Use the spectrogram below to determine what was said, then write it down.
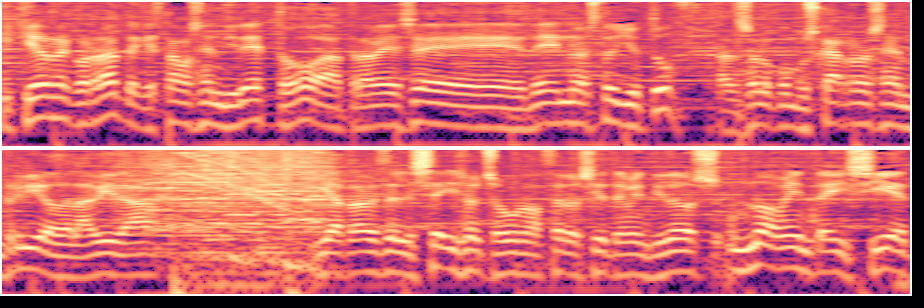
Y quiero recordarte que estamos en directo a través eh, de nuestro YouTube, tan solo con buscarnos en Río de la Vida y a través del 681072297.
